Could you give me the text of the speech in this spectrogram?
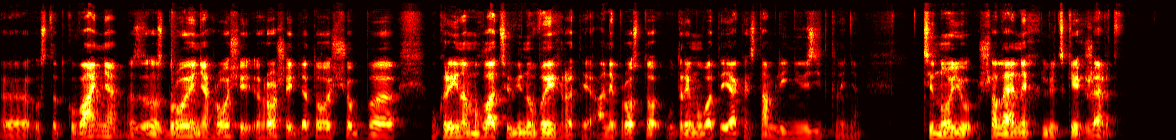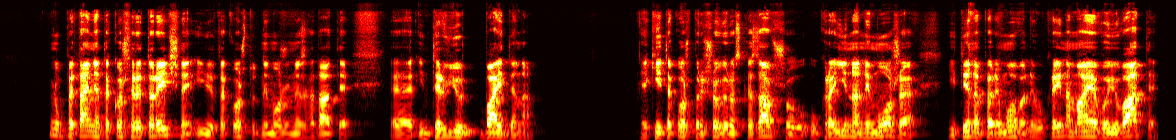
е, устаткування, озброєння, гроші, грошей для того, щоб е, Україна могла цю війну виграти, а не просто утримувати якось там лінію зіткнення ціною шалених людських жертв. Ну, питання також риторичне, і також тут не можу не згадати е, інтерв'ю Байдена, який також прийшов і розказав, що Україна не може йти на перемовини, Україна має воювати.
